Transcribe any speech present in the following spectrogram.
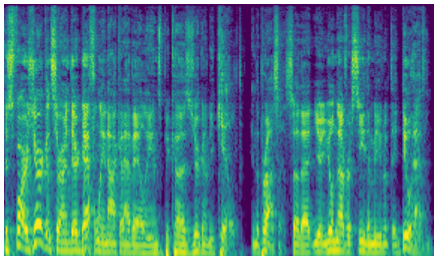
as far as you're concerned, they're definitely not going to have aliens because you're going to be killed in the process, so that you, will never see them even if they do have them.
